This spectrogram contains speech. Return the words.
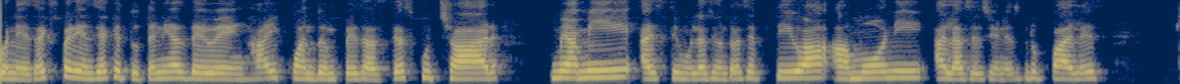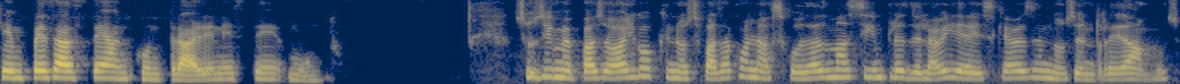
con esa experiencia que tú tenías de Benja y cuando empezaste a escucharme a mí, a estimulación receptiva, a Moni, a las sesiones grupales, ¿qué empezaste a encontrar en este mundo? Susi, me pasó algo que nos pasa con las cosas más simples de la vida, es que a veces nos enredamos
